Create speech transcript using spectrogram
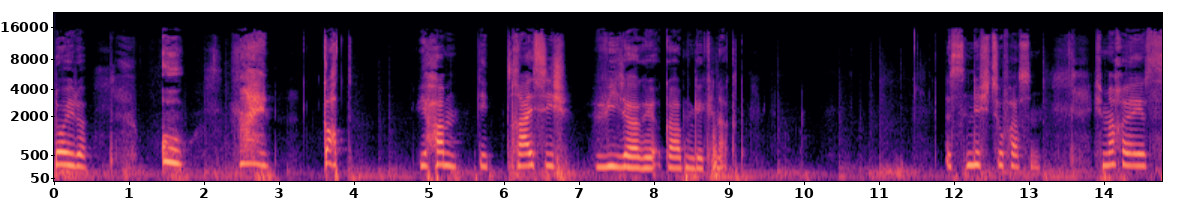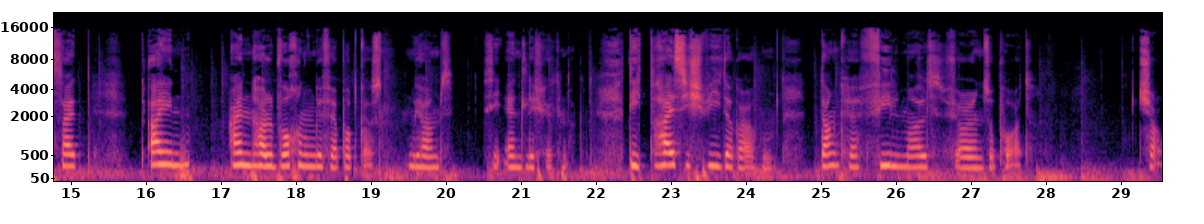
Leute. Oh mein Gott. Wir haben die 30 Wiedergaben geknackt. Ist nicht zu fassen. Ich mache jetzt seit ein, eineinhalb Wochen ungefähr Podcast. Wir haben sie endlich geknackt. Die 30 Wiedergaben. Danke vielmals für euren Support. Ciao.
